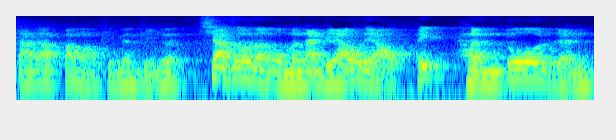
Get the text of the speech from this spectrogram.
大家帮忙评论评论。下周呢，我们来聊聊，哎，很多人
